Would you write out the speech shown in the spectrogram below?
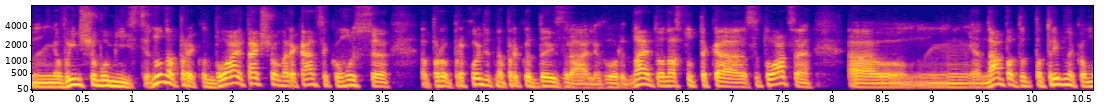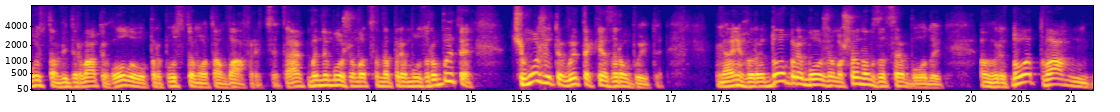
в іншому місці. Ну, наприклад, буває так, що американці комусь е, приходять, наприклад, до Ізраїля. Говорять, знаєте, у нас тут така ситуація. Нам потрібно комусь там відірвати голову, припустимо, там в Африці. Так, ми не можемо це напряму зробити. Чи можете ви таке зробити? Вони говорять, добре, можемо. Що нам за це буде? Говорять, ну от вам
